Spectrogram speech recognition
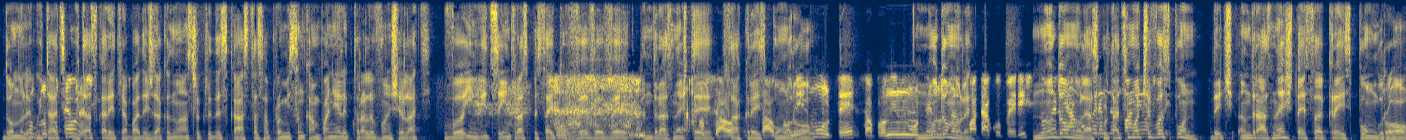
Domnule, nu, uitați, nu uitați care e treaba. Deci dacă dumneavoastră credeți că asta s-a promis în campania electorală, vă înșelați. Vă invit să intrați pe site-ul www.îndraznete.ro multe, s-au promis multe, nu, nu domnule. poate acoperi și Nu, domnule, ascultați-mă ce vă spun. Deci, îndraznește să crezi.ro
